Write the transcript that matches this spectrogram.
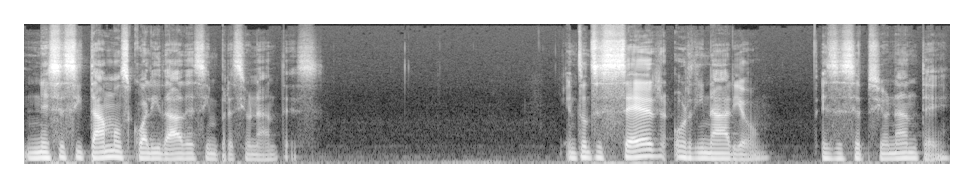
necesitamos cualidades impresionantes. Entonces ser ordinario es decepcionante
